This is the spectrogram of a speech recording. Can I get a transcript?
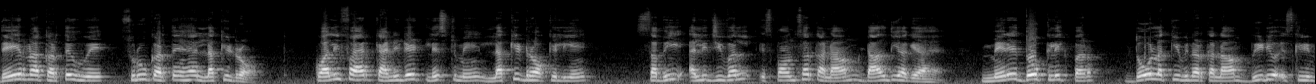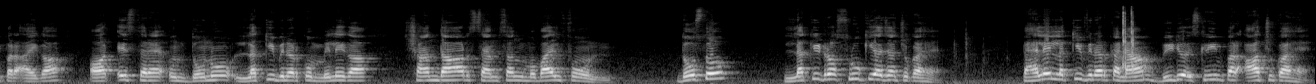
देर ना करते हुए शुरू करते हैं lucky draw. Qualifier candidate list में लकी ड्रॉ के लिए सभी एलिजिबल स्पॉन्सर का नाम डाल दिया गया है। मेरे दो क्लिक पर दो लकी विनर का नाम वीडियो स्क्रीन पर आएगा और इस तरह उन दोनों लकी विनर को मिलेगा शानदार सैमसंग मोबाइल फ़ोन। दोस्तों लकी ड्रॉ शुरू किया जा चुका है। पहले लकी विनर का नाम वीडियो स्क्रीन पर आ चुका है।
